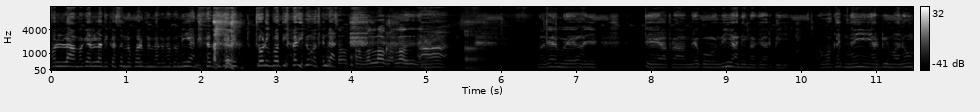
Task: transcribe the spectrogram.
वल्ला मैं अल्लाह की कसम मेरे को अरबी मैं मेरे को नहीं आती गुजरी थोड़ी बहुत आती होती ना अच्छा उतना वल्लाह वल्लाह से हाँ। हाँ, मैं ते अपना मेरे को नहीं आती मैं अरबी वो कहते नहीं अरबी मालूम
